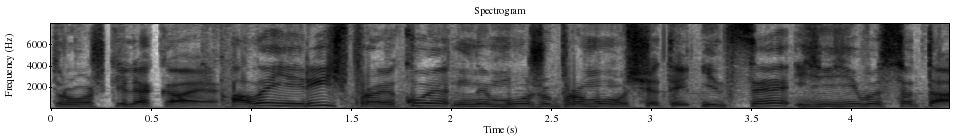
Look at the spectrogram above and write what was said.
трошки лякає. Але є річ, про яку я не можу промовчати, і це її висота.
